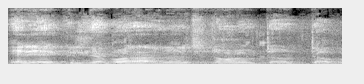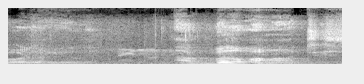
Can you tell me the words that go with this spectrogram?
ஏரியா கிளிக்க போகிறாருன்னு நினச்சிட்டு அவனை விட்டு விட்டா போயிருக்கிறது அற்புதமான ஆர்டிஸ்ட்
